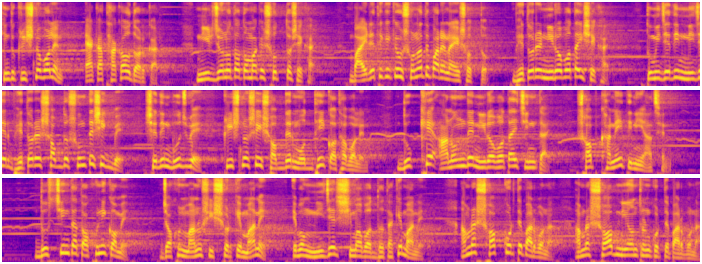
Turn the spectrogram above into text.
কিন্তু কৃষ্ণ বলেন, একা থাকাও দরকার। নির্জনতা তোমাকে সত্য শেখায়। বাইরে থেকে কেউ শোনাতে পারে না এ সত্য। ভেতরের নীরবতাই শেখায়। তুমি যেদিন নিজের ভেতরের শব্দ শুনতে শিখবে সেদিন বুঝবে কৃষ্ণ সেই শব্দের মধ্যেই কথা বলেন। দুঃখে, আনন্দে, নীরবতায়, চিন্তায় সবখানেই তিনি আছেন। দুশ্চিন্তা তখনই কমে যখন মানুষ ঈশ্বরকে মানে এবং নিজের সীমাবদ্ধতাকে মানে। আমরা সব করতে পারব না, আমরা সব নিয়ন্ত্রণ করতে পারব না,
